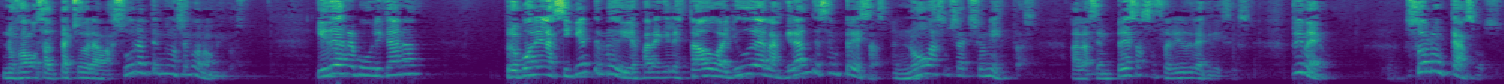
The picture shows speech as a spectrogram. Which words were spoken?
nos vamos al tacho de la basura en términos económicos. Ideas republicanas propone las siguientes medidas para que el Estado ayude a las grandes empresas, no a sus accionistas, a las empresas a salir de la crisis. Primero, solo en casos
